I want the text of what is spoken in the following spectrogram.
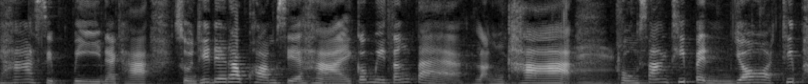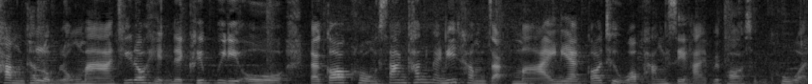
850 ปีนะคะ ส่วนที่ได้รับความเสียหายก็มีตั้งแต่หลังคาอืมโครงสร้างที่เป็นยอดที่พังถล่มลงมาที่เราเห็นในคลิปวิดีโอ แล้วก็โครงสร้างข้างในที่ทำจากไม้เนี่ยก็ถือว่าพังเสียหายไปพอสมควร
